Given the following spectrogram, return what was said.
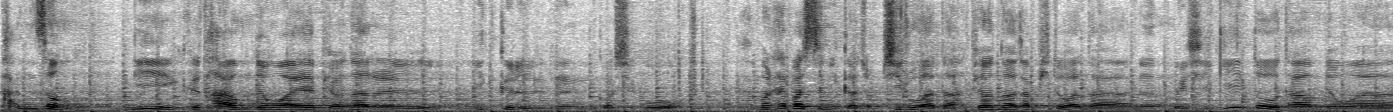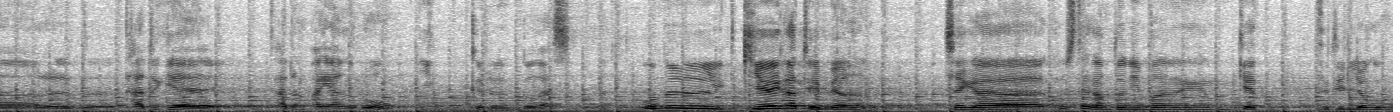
반성이 그 다음 영화의 변화를 이끄는 것이고 한번 해봤으니까 좀 지루하다 변화가 필요하다는 의식이 또 다음 영화를 그 다르게 다른 방향으로 이끄는 것 같습니다. 오늘 기회가 되면 제가 코스타 감독님께 드리려고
